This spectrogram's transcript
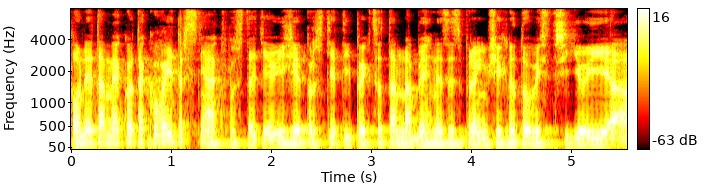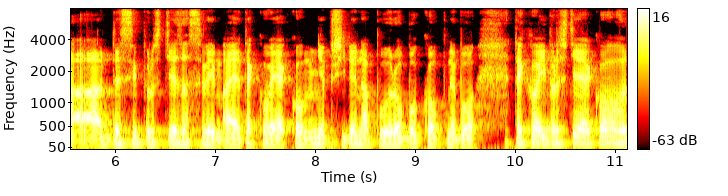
On je tam jako takovej drsňák v podstatě, víš, že prostě týpek, co tam naběhne ze zbraní, všechno to vystřílí a jde si prostě za svým a je takový jako mně přijde na půl Robocop, nebo takový prostě jako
